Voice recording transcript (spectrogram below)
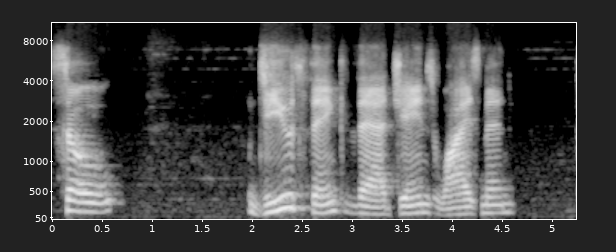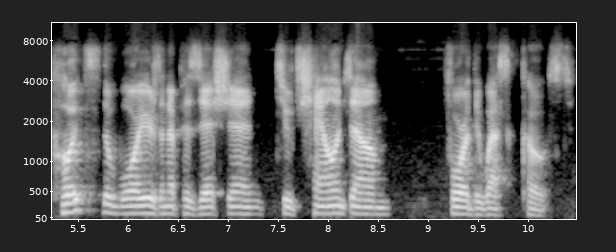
So do you think that James Wiseman puts the Warriors in a position to challenge them for the West Coast,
